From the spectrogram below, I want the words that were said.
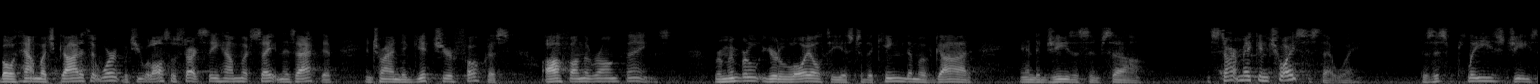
both how much God is at work, but you will also start to see how much Satan is active in trying to get your focus off on the wrong things. Remember, your loyalty is to the kingdom of God and to Jesus Himself. Start making choices that way. Does this please Jesus?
